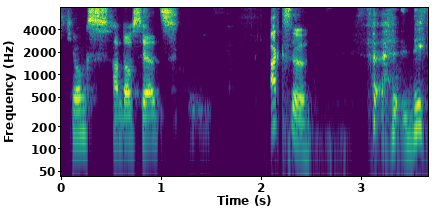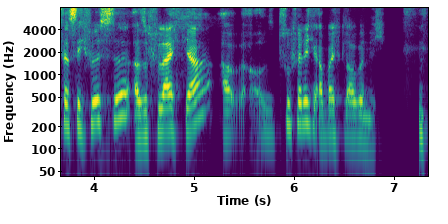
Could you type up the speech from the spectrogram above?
Jungs, Hand aufs Herz. Axel, Nicht, dass ich wüsste, also vielleicht ja, aber, also zufällig, aber ich glaube nicht.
